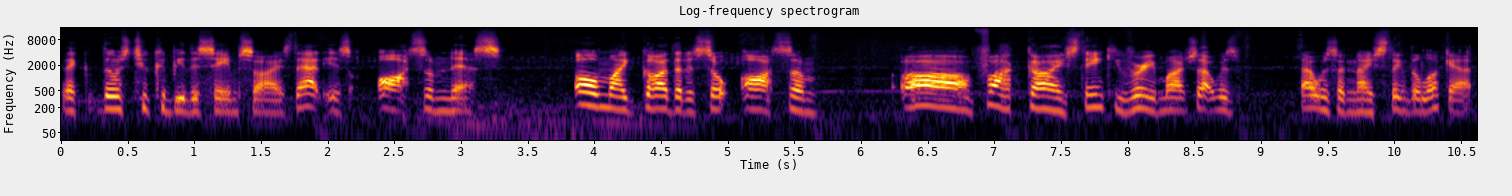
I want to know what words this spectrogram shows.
Like, those two could be the same size. That is awesomeness. Oh my god, that is so awesome. Oh, fuck, guys. Thank you very much. That was, that was a nice thing to look at.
